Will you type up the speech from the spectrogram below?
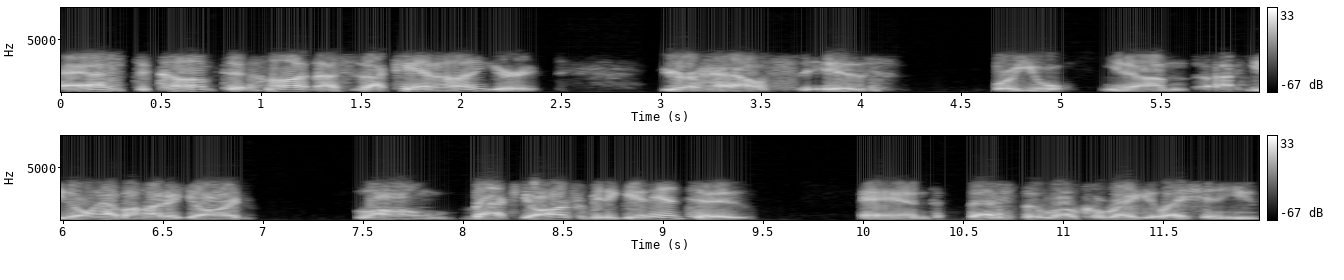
asked to come to hunt. I said, I can't hunt. Your your house is where you you know I'm you don't have a hundred yard long backyard for me to get into, and that's the local regulation. You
